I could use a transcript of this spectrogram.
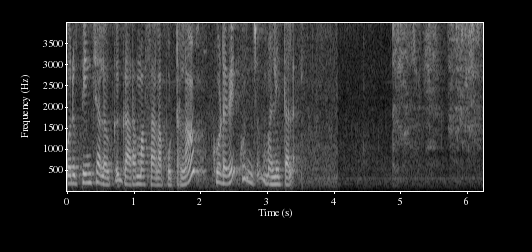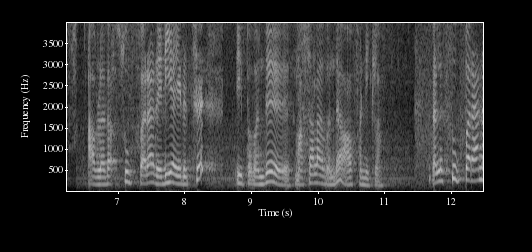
ஒரு பிஞ்ச் அளவுக்கு கரம் மசாலா போட்டுடலாம். கூடவே கொஞ்சம் மல்லித்தலை அவ்வளோதான் சூப்பராக ரெடி ஆயிடுச்சு இப்போ வந்து மசாலா வந்து ஆஃப் பண்ணிக்கலாம். நல்ல சூப்பரான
